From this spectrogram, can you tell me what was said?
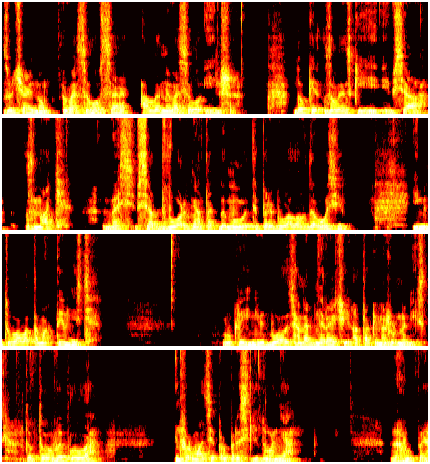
звичайно, весело все, але не весело інше. Доки Зеленський і вся знать, весь, вся дворня, так би мовити, перебувала в Давосі, імітувала там активність. В Україні відбувались ганебні речі, атаки на журналістів. Тобто випливла інформація про переслідування групи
